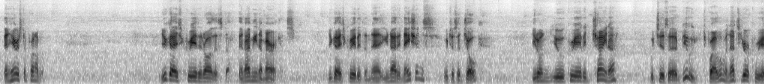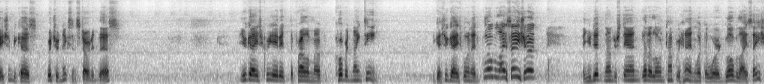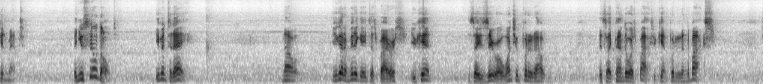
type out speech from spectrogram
And here's the problem. You guys created all this stuff, and I mean Americans. You guys created the United Nations, which is a joke. You don't. You created China, which is a huge problem, and that's your creation because Richard Nixon started this. You guys created the problem of COVID-19 because you guys wanted globalization, and you didn't understand, let alone comprehend, what the word globalization meant, and you still don't even today. Now, you got to mitigate this virus. You can't say zero. Once you put it out, it's like Pandora's box. You can't put it in the box.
